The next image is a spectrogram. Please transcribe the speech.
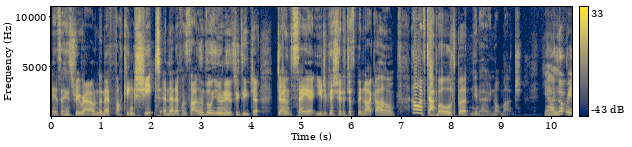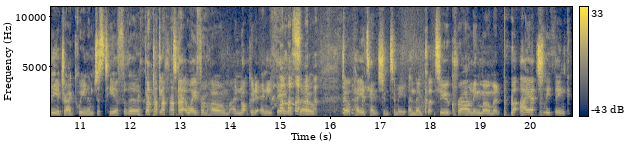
it's a history round and they're fucking shit. And then everyone's like, I thought you were a history teacher. Don't say it. Utica should have just been like, oh, oh, I've dabbled, but, you know, not much. Yeah, I'm not really a drag queen. I'm just here for the get, get, to get away from home. I'm not good at anything, so don't pay attention to me. And then cut to crowning moment. But I actually think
